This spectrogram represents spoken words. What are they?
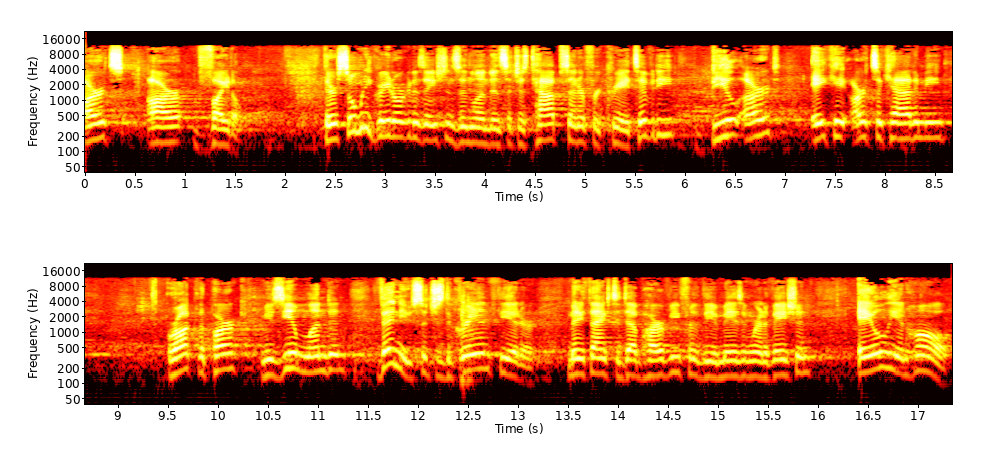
arts are vital. There are so many great organizations in London, such as TAP Centre for Creativity, Beal Art, AK Arts Academy, Rock the Park, Museum London, venues such as the Grand Theatre, Many thanks to Deb Harvey for the amazing renovation. Aeolian Hall,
